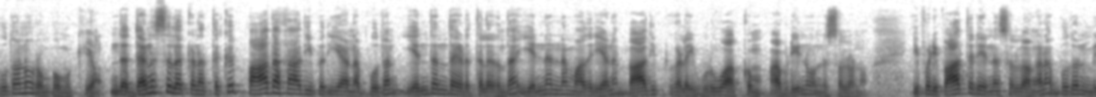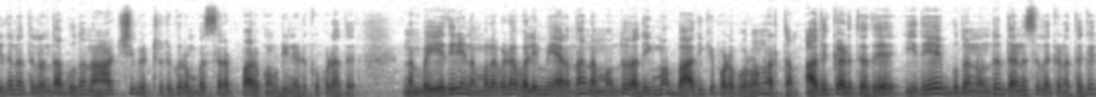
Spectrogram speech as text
புதனும் ரொம்ப முக்கியம். இந்த தனுசு லக்கணத்துக்கு பாதகாதிபதியான புதன் எந்தெந்த இடத்துல இருந்தால் என்னென்ன மாதிரியான பாதிப்புகளை உருவாக்கும் அப்படின்னு ஒன்று சொல்லணும். இப்படி பார்த்துட்டு என்ன சொல்லுவாங்கன்னா புதன் மிதனத்தில் இருந்தால் புதன் ஆட்சி பெற்றிருக்கு ரொம்ப சிறப்பாக இருக்கும் அப்படின்னு எடுக்கக்கூடாது. நம்ம எதிரி நம்மளை விட வலிமையாக இருந்தால் நம்ம வந்து அதிகமாக பாதிக்கப்பட போகிறோம்னு அர்த்தம். அதுக்கு அடுத்தது இதே புதன் வந்து தனுசு லக்கணத்துக்கு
